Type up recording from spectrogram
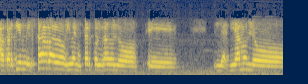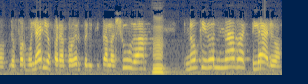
a partir del sábado iban a estar colgados los, eh, la- digamos, los, los formularios para poder solicitar la ayuda. mm. No quedó nada claro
